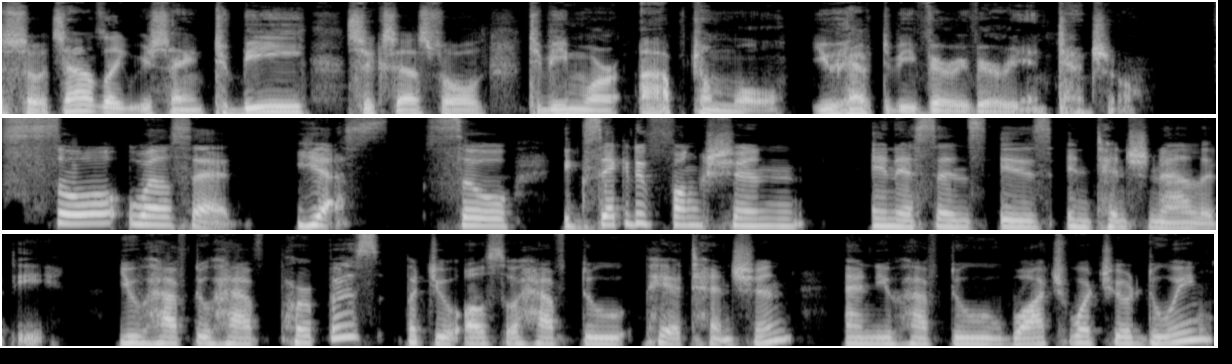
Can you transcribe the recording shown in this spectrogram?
so it sounds like you're saying to be successful, to be more optimal, you have to be very, very intentional. So well said. Yes. So executive function, in essence, is intentionality. You have to have purpose, but you also have to pay attention and you have to watch what you're doing,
